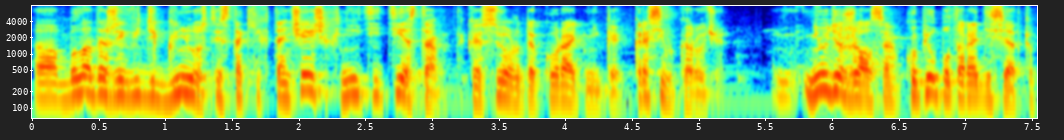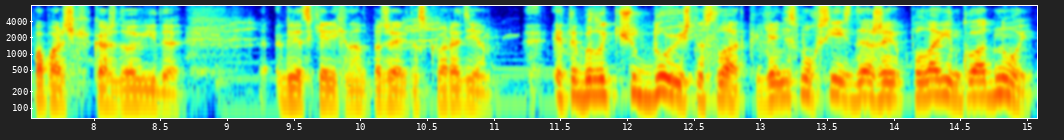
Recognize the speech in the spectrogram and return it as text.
а, была даже в виде гнезд из таких тончайших нитей теста, такая свернутая, аккуратненькая, красиво, короче. Не удержался, купил полтора десятка по парочке каждого вида. Грецкие орехи надо поджарить на сковороде. Это было чудовищно сладко. Я не смог съесть даже половинку одной.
